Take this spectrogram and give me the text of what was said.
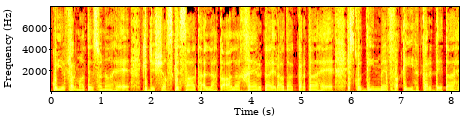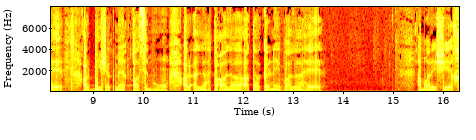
کو یہ فرماتے سنا ہے کہ جس شخص کے ساتھ اللہ تعالی خیر کا ارادہ کرتا ہے، اس کو دین میں فقیح کر دیتا ہے اور بے شک میں قاسم ہوں اور اللہ تعالی عطا کرنے والا ہے۔ ہمارے شیخ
